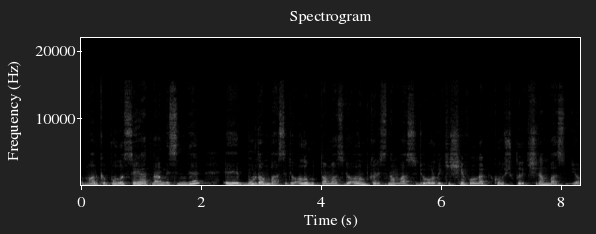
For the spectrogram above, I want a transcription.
Marco Polo seyahatnamesinde e, buradan bahsediyor. Alamut'tan bahsediyor. Alamut Kalesi'nden bahsediyor. Oradaki şef olarak konuştukları kişiden bahsediyor.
